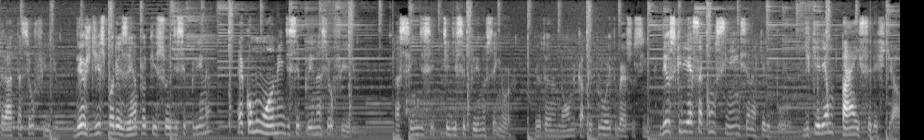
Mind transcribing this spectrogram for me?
trata seu filho. Deus diz, por exemplo, que sua disciplina é como um homem disciplina seu filho. Assim te disciplina o Senhor. Deuteronômio capítulo 8, verso 5. Deus cria essa consciência naquele povo, de que ele é um Pai celestial.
